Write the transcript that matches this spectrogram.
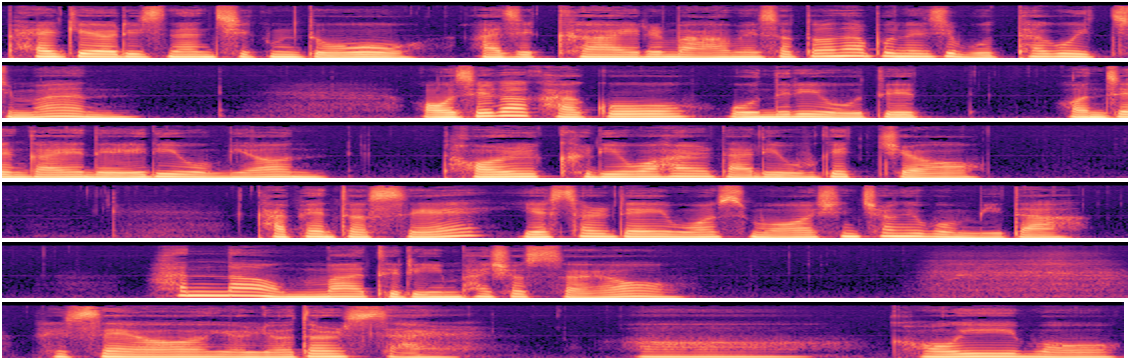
8개월이 지난 지금도 아직 그 아이를 마음에서 떠나보내지 못하고 있지만 어제가 가고 오늘이 오듯 언젠가의 내일이 오면 덜 그리워할 날이 오겠죠. 카펜터스의 Yesterday Once More 신청해 봅니다. 한나 엄마 드림 하셨어요. 글쎄요, 18살. 어, 거의 뭐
